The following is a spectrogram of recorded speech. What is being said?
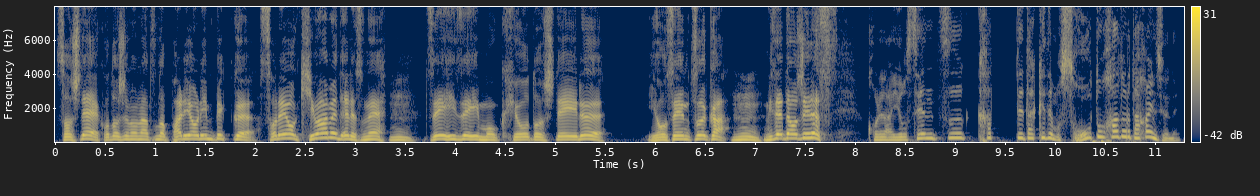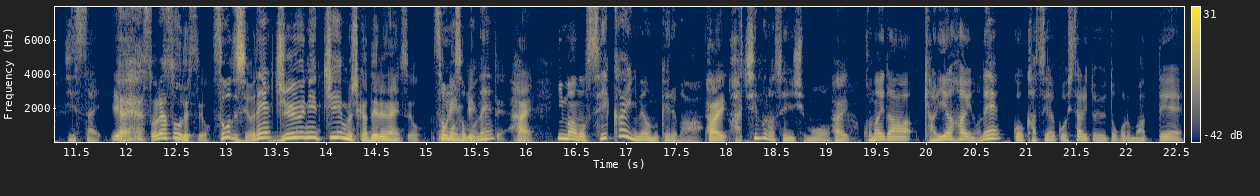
そして今年の夏のパリオリンピックそれを極めてですね、うん。ぜひぜひ目標としている予選通過、うん。見せてほしいです。これは予選通過ってだけでも相当ハードル高いんですよね実際。いやいやそりゃそうですよ。そうですよね。12チームしか出れないんですよそもそもね。はい。今あの世界に目を向ければ、はい。八村選手も、はい。この間キャリアハイのねこう活躍をしたりというところもあって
